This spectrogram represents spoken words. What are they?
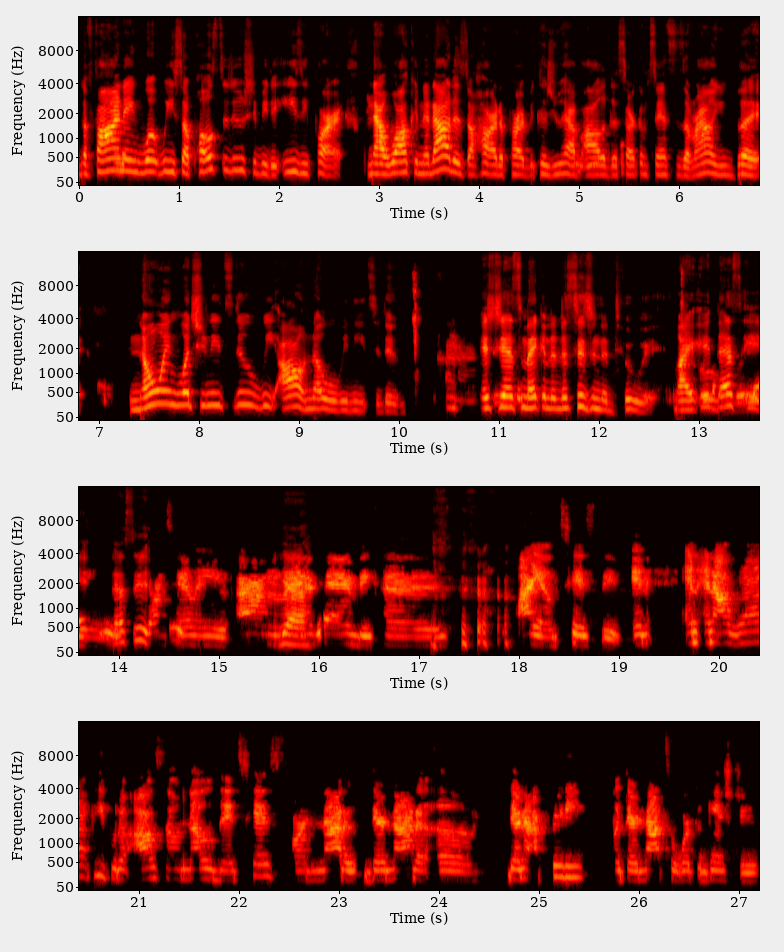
defining what we supposed to do should be the easy part. Now walking it out is the harder part because you have all of the circumstances around you. But knowing what you need to do, we all know what we need to do. On, It's just making the decision to do it. Like it, that's it. That's it. I'm telling you, I'm Yeah. laughing because I am tested, and and and I want people to also know that tests are not a they're not a um they're not pretty, but they're not to work against you.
